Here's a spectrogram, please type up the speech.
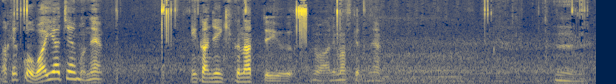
まあ、結構ワイヤーチェーンもねいい感じに効くなっていうのはありますけどね。うん。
